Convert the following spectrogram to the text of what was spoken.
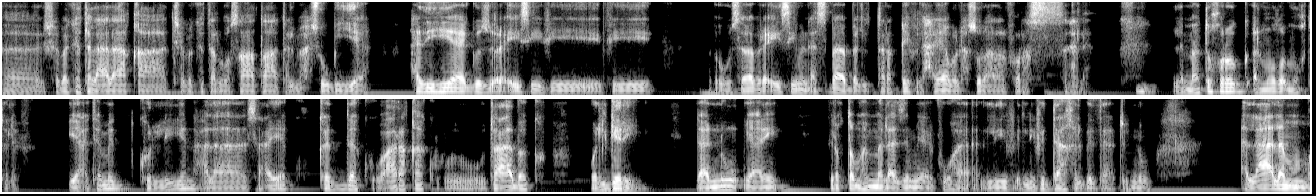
آه شبكة العلاقات شبكة الوساطات المحسوبية هذه هي جزء رئيسي في في وسبب رئيسي من أسباب الترقي في الحياة والحصول على الفرص. السهله لما تخرج الموضوع مختلف. يعتمد كليا على سعيك وكدك وعرقك وتعبك والقري لأنه يعني في نقطة مهمة لازم يعرفوها اللي في, اللي في الداخل بالذات إنه العالم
